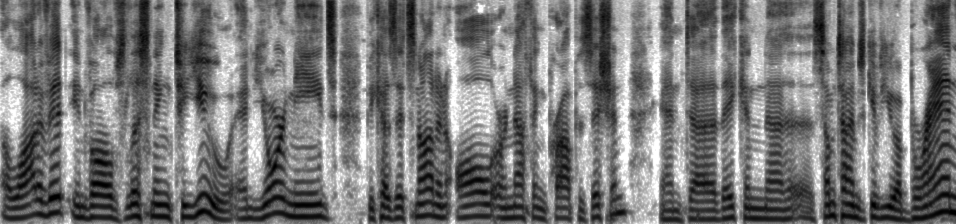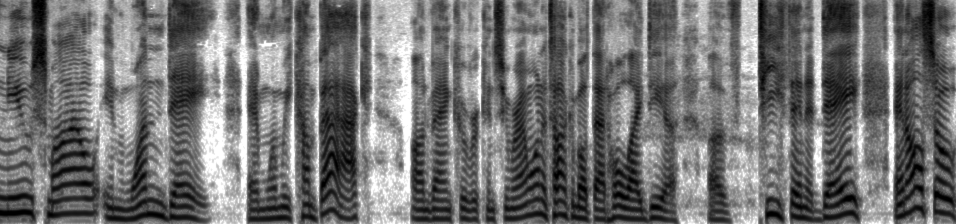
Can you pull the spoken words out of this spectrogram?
a lot of it involves listening to you and your needs because it's not an all or nothing proposition. And uh, they can uh, sometimes give you a brand new smile in one day. And when we come back on Vancouver Consumer, I want to talk about that whole idea of teeth in a day and also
